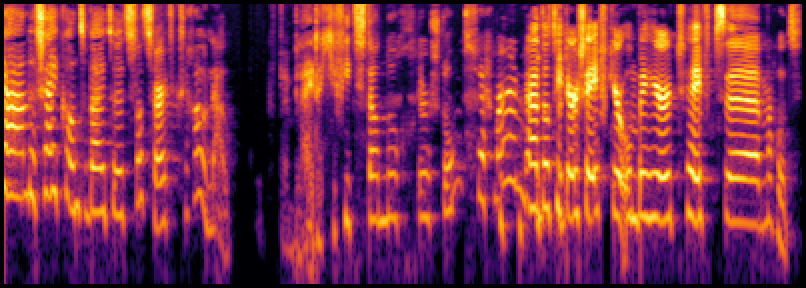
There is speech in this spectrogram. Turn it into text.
ja, aan de zijkant buiten het stadshart. Ik zeg, oh, nou, ik ben blij dat je fiets dan nog er stond, zeg maar. Nadat hij er zeven keer onbeheerd heeft. Uh, maar goed.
